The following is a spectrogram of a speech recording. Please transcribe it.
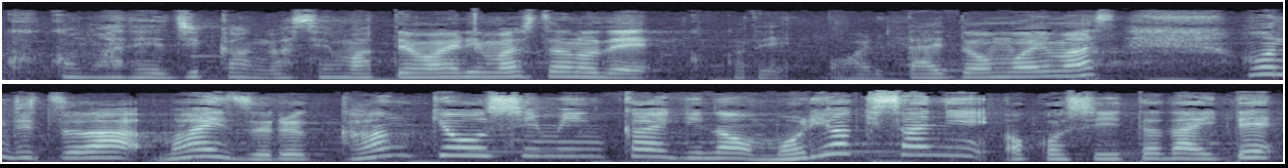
ここまで時間が迫ってまいりましたのでここで終わりたいと思います。本日は舞鶴環境市民会議の森脇さんにお越しいただいて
